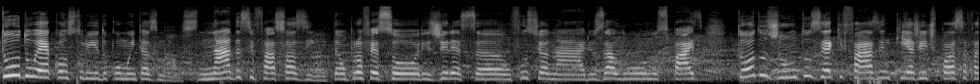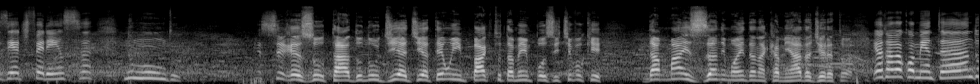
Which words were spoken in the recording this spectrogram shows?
Tudo é construído com muitas mãos, nada se faz sozinho. Então, professores, direção, funcionários, alunos, pais, todos juntos é que fazem que a gente possa fazer a diferença no mundo. Esse resultado no dia a dia tem um impacto também positivo que dá mais ânimo ainda na caminhada, diretor? Eu estava comentando,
